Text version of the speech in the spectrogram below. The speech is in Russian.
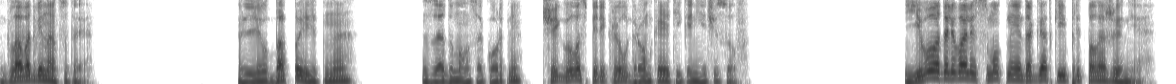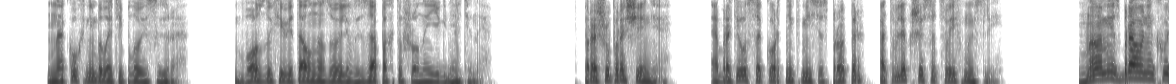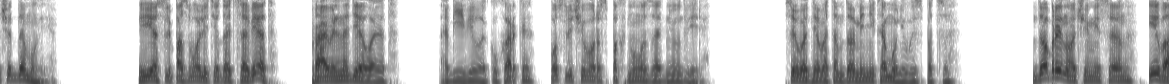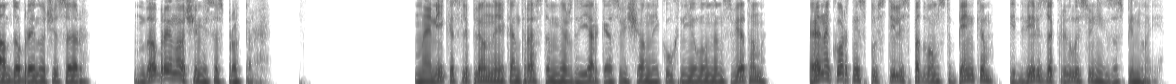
Глава двенадцатая. «Любопытно», — задумался Кортни, чей голос перекрыл громкое тиканье часов. Его одолевали смутные догадки и предположения. На кухне было тепло и сыро. В воздухе витал назойливый запах тушеной ягнятины. «Прошу прощения», — обратился Кортни к миссис Пропер, отвлекшись от своих мыслей. «Но мисс Браунинг хочет домой». «Если позволите дать совет, правильно делает», — объявила кухарка, после чего распахнула заднюю дверь. «Сегодня в этом доме никому не выспаться». «Доброй ночи, мисс Энн, и вам доброй ночи, сэр». «Доброй ночи, миссис Пропер». На миг ослепленные контрастом между ярко освещенной кухней и лунным светом, Энн и Кортни спустились по двум ступенькам, и дверь закрылась у них за спиной.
